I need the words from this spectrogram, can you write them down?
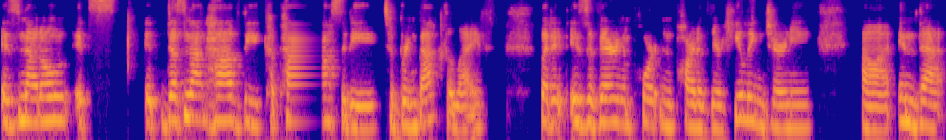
is not only, it's, it does not have the capacity to bring back the life, but it is a very important part of their healing journey uh, in that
